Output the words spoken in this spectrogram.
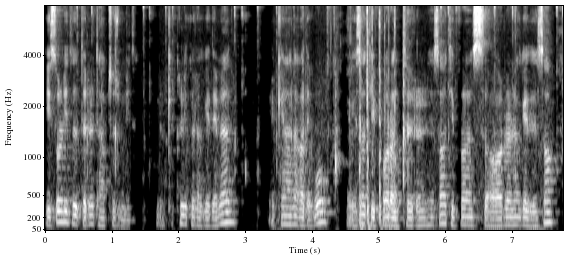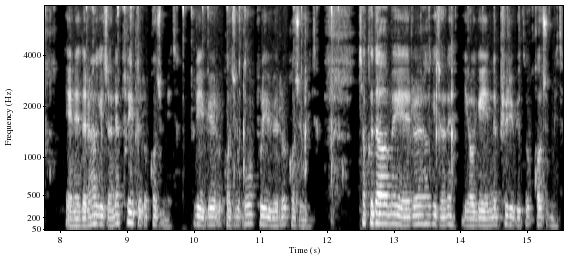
이 솔리드들을 다 합쳐줍니다. 이렇게 클릭을 하게 되면 이렇게 하나가 되고 여기서 디퍼런트를 해서 디퍼런스어를 하게 돼서 얘네들을 하기 전에 프리뷰를 꺼줍니다. 프리뷰를 꺼주고 프리뷰를 꺼줍니다. 자, 그 다음에 얘를 하기 전에 여기 있는 프리뷰도 꺼줍니다.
